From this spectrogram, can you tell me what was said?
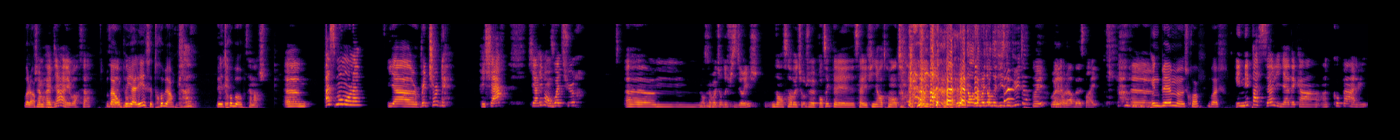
Voilà. J'aimerais bien aller voir ça. Ça Bah, on peut y aller, c'est trop bien. Grave. Il est trop beau. Ça marche. Euh, à ce moment-là, il y a Richard, Richard, qui arrive en voiture. Euh, Dans sa voiture de fils de riche. Dans sa voiture. Je pensais que t'allais- ça allait finir autrement. toi. Mais dans sa voiture de fils de pute? Oui. Ouais, Voilà. voilà, bah c'est pareil. Euh, Une BM, euh, je crois. Bref. Il n'est pas seul, il est avec un, un copain à lui.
